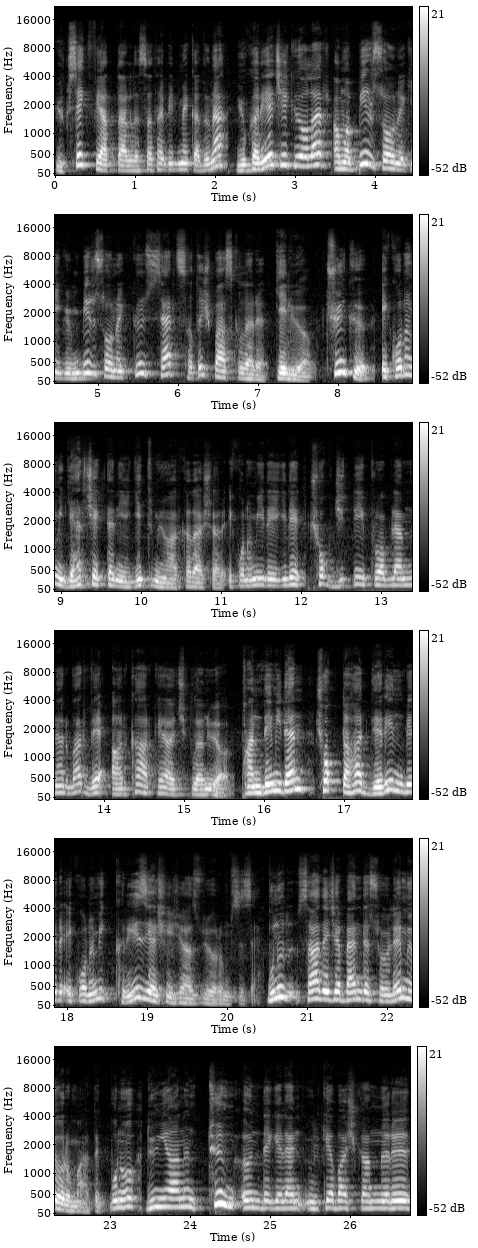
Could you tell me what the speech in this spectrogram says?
yüksek fiyatlarla satabilmek adına yukarıya çekiyorlar ama bir sonraki gün bir sonraki gün sert satış baskıları geliyor. Çünkü ekonomi gerçekten iyi gitmiyor arkadaşlar. Ekonomiyle ilgili çok ciddi problemler var ve arka arkaya açıklanıyor. Pandemiden çok daha derin bir ekonomik kriz yaşayacağız diyorum size. Bunu sadece ben de söylemiyorum artık. Bunu dünyanın tüm önde gelen ülke başkanları,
